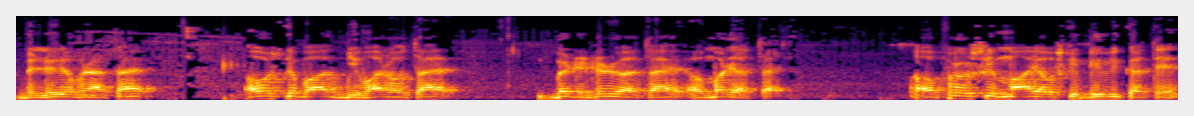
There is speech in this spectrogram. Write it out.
بلڈنگیں بناتا ہے اور اس کے بعد بیمار ہوتا ہے بیڈ ریٹر ہوتا ہے اور مر جاتا ہے۔ اور پھر اس کی ماں یا اس کی بیوی کہتے ہیں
